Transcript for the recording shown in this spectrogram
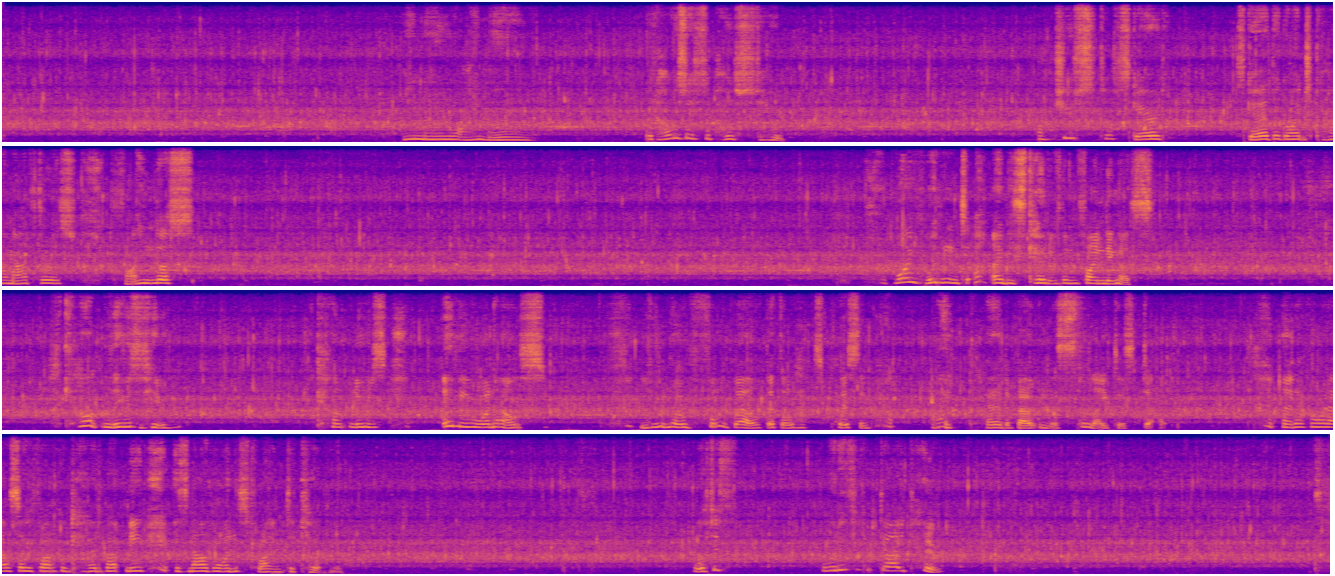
I know, I know. But how was I supposed to? Aren't you still scared? Scared they're going to come after us? Find us? Why wouldn't I be scared of them finding us? I can't lose you. I can't lose anyone else. You know full well that the last person I cared about in the slightest died. And everyone else I thought who cared about me is now the ones trying to kill me. What if. What if you die too?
